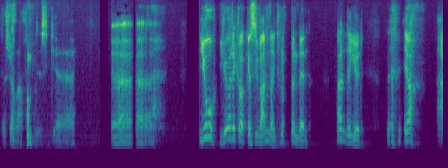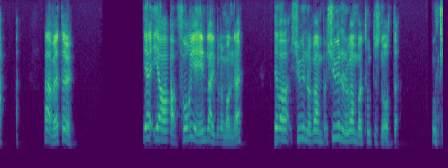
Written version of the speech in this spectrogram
Skal se om den faktisk eh, Jo, Jødekakens venner, gruppen din. Herregud. Ja. Her, vet du. Ja, ja forrige innlegg, Bjørn Magne, det var 20. november, 20. november 2008. OK.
